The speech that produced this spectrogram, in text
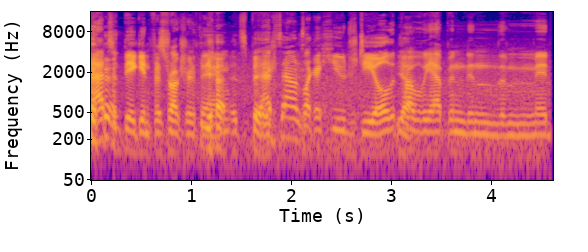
That's a big infrastructure thing. Yeah, it's big. That sounds like a huge deal. That Yeah. probably happened in the mid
